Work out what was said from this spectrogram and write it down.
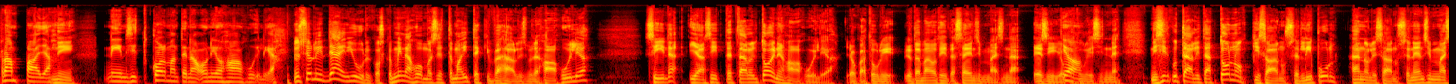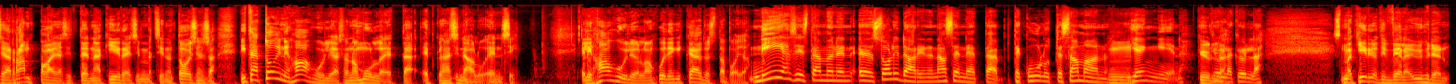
ramppaaja. Niin. Niin sitten kolmantena on jo haahuilija. No se oli näin juuri, koska minä huomasin, että mä itsekin vähän olin semmoinen haahuilija siinä. Ja sitten täällä oli toinen haahuilija, joka tuli, jota mä otin tässä ensimmäisenä esiin, joka Joo. tuli sinne. Niin sitten kun tää oli tämä Tonokki saanut sen lipun, hän oli saanut sen ensimmäisen ja ramppaa ja sitten nämä kiireisimmät siinä toisensa. Niin tämä toinen haahuilija sanoi mulle, että etköhän sinä ollut ensi. Eli haahuilijoilla on kuitenkin käytöstapoja. Niin ja siis tämmöinen solidaarinen asenne, että te kuulutte samaan mm. jengiin. Kyllä. Kyllä, kyllä. Sitten mä kirjoitin vielä yhden,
